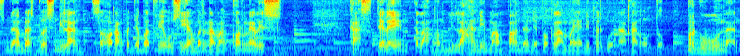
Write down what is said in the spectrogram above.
1929, seorang pejabat VOC yang bernama Cornelis Castellane telah membeli lahan di Mampang dan Depok Lama yang dipergunakan untuk perkebunan.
